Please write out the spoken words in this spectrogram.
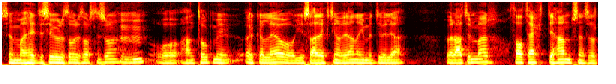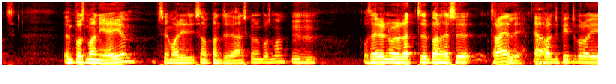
sem að heiti Sigurður Þóri Þorstinsson mhm, og hann tók mig aukalega og ég saði ekkert við hann að ég myndi vilja vera atvinnumæður og þá þekkti hann sem sagt umbóðsmann í eigum sem var í sambandi við ennskan umbóðsmann mhm, og þeir eru nú að rettu bara þessu træli, Já. farið til Pítur bara í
